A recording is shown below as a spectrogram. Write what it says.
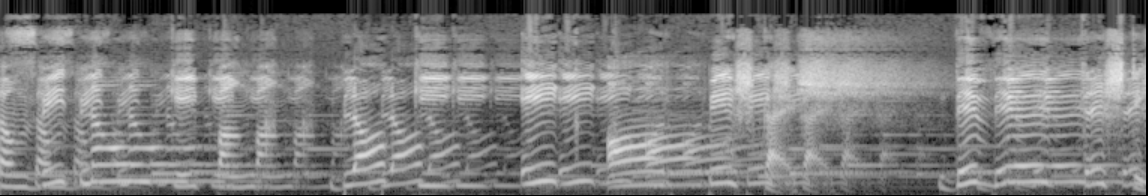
संवेदनाओं के पंख ब्लॉग की एक, एक और पेशकश। दिव्य दृष्टि।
